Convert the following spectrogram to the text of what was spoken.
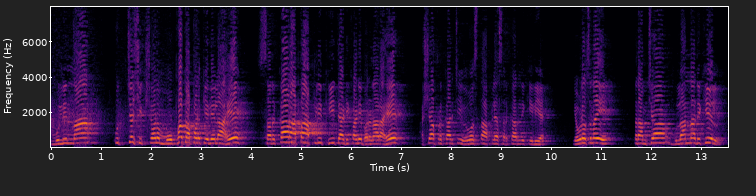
मुलींना उच्च शिक्षण मोफत आपण केलेलं आहे. सरकार आता आपली फी त्या ठिकाणी भरणार आहे. अशा प्रकारची व्यवस्था आपल्या सरकारने केली आहे. एवढंच नाही तर आमच्या मुलांना देखील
